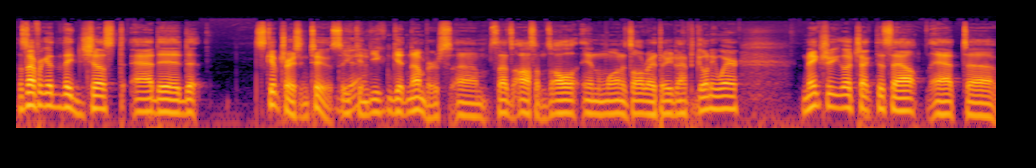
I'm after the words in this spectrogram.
Let's not forget that they just added skip tracing too, so you can you can get numbers. Um, so that's awesome. It's all in one. It's all right there. You don't have to go anywhere. Make sure you go check this out at uh,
